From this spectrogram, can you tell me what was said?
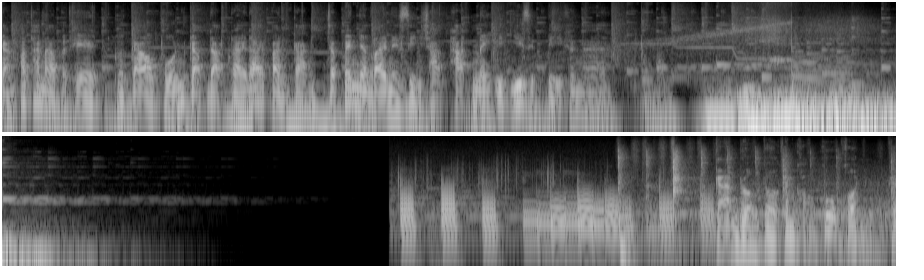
การพัฒนาประเทศ เพื่อก้าวพ้นกับดักรายได้ปานกลาง จะเป็นอย่างไรใน 4 ฉากทัศน์ในอีก 20 ปีข้างหน้า รวมตัวกันของผู้คนค่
